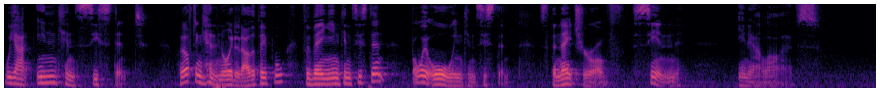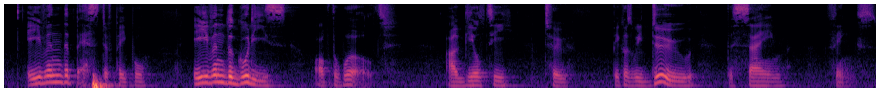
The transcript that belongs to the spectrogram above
we are inconsistent. We often get annoyed at other people for being inconsistent, but we're all inconsistent. It's the nature of sin in our lives. Even the best of people, even the goodies of the world, are guilty too, because we do the same things.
